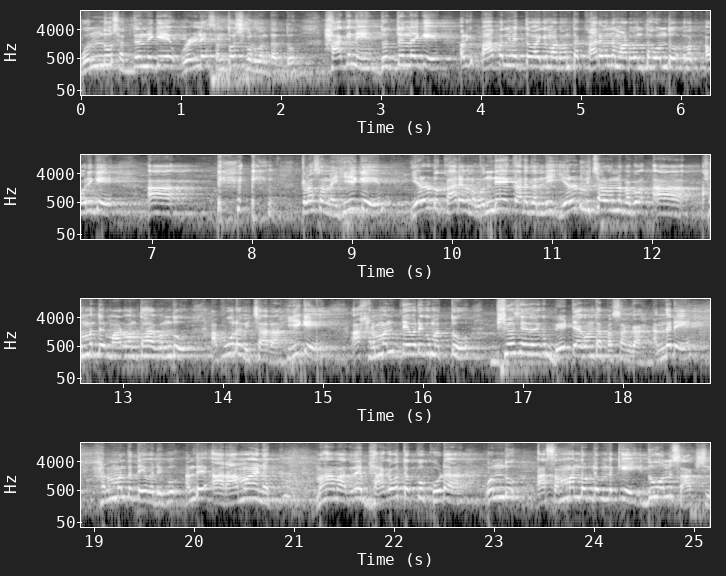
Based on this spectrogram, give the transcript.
ಒಂದು ಸದ್ದನಿಗೆ ಒಳ್ಳೆಯ ಸಂತೋಷ ಕೊಡುವಂಥದ್ದು ಹಾಗೆಯೇ ದುರ್ಜನಿಗೆ ಅವರಿಗೆ ಪಾಪ ನಿಮಿತ್ತವಾಗಿ ಮಾಡುವಂಥ ಕಾರ್ಯವನ್ನು ಮಾಡುವಂಥ ಒಂದು ಅವರಿಗೆ ಆ ಕೆಲಸವನ್ನು ಹೀಗೆ ಎರಡು ಕಾರ್ಯವನ್ನು, ಒಂದೇ ಕಾರ್ಯದಲ್ಲಿ ಎರಡು ವಿಚಾರವನ್ನು ಭಗವ, ಆ ಹನುಮಂತೇವರು ಮಾಡುವಂತಹ ಒಂದು ಅಪೂರ್ವ ವಿಚಾರ. ಹೀಗೆ ಆ ಹನುಮಂತ ದೇವರಿಗೂ ಮತ್ತು ಭೀಮಸೇನ ದೇವರಿಗೂ ಭೇಟಿಯಾಗುವಂಥ ಪ್ರಸಂಗ. ಅಂದರೆ ಹನುಮಂತ ದೇವರಿಗೂ, ಅಂದರೆ ಆ ರಾಮಾಯಣಕ್ಕೂ ಮಹಾಭಾರತ ಭಾಗವತಕ್ಕೂ ಕೂಡ ಒಂದು ಆ ಸಂಬಂಧ ಉಂಟೆಂಬುದಕ್ಕೆ ಇದು ಒಂದು ಸಾಕ್ಷಿ.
